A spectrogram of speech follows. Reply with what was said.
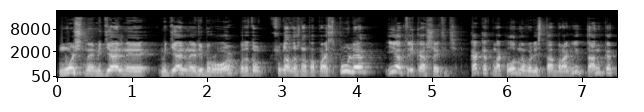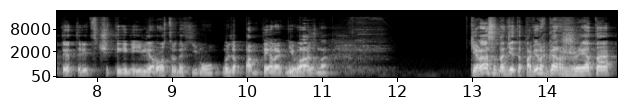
мощное медиальное, медиальное ребро, вот это вот сюда должна попасть пуля и отрикошетить, как от наклонного листа брони танка Т-34 или родственных ему, ну или Пантера, неважно. Кераса надета поверх горжета,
